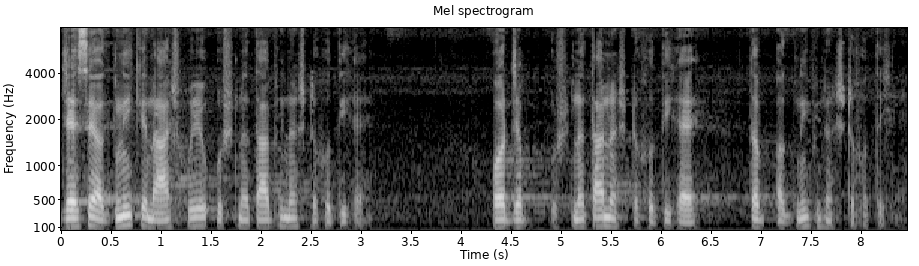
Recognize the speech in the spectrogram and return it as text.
जैसे अग्नि के नाश हुए, उष्णता भी नष्ट होती है। और जब उष्णता नष्ट होती है, तब अग्नि भी नष्ट होती है।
